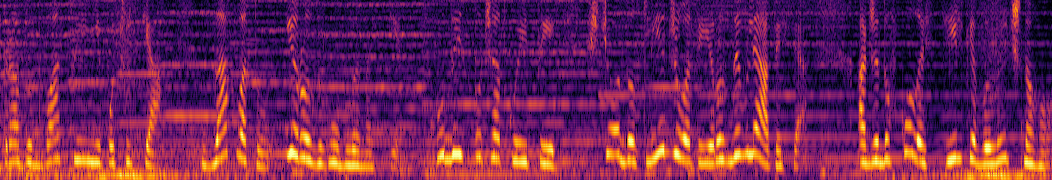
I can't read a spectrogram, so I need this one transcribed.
Одразу два сильні почуття захвату і розгубленості. Куди спочатку йти, що досліджувати і роздивлятися. Адже довкола стільки величного,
